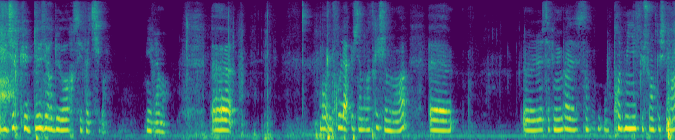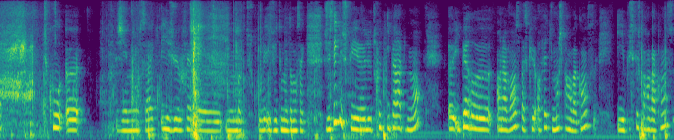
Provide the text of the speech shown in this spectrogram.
Vous dire que deux heures dehors, c'est fatigant. Mais vraiment. Euh, bon, du coup, là, je viens de rentrer chez moi. Euh, euh, ça fait même pas 30 minutes que je suis rentrée chez moi. Du coup, j'ai mon sac et je vais faire mon bac de school et je vais tout mettre dans mon sac. Je sais que je fais le truc hyper rapidement, hyper en avance parce que en fait, moi je pars en vacances et puisque je pars en vacances,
